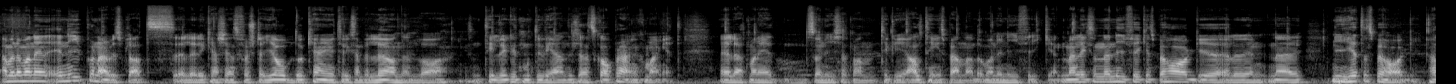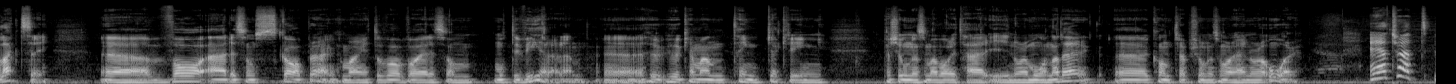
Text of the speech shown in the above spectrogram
Ja, men när man är, är ny på en arbetsplats eller det kanske är ens första jobb då kan ju till exempel lönen vara liksom tillräckligt motiverande till att skapa det här engagemanget. Eller att man är så ny så att man tycker att allting är spännande och man är nyfiken. Men liksom när nyfikens behag eh, eller när nyhetens behag har lagt sig eh, vad är det som skapar det här engagemanget och vad, vad är det som motiverar den? Eh, hur, hur kan man tänka kring personen som har varit här i några månader eh, kontra personen som har varit här i några år? Jag tror att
